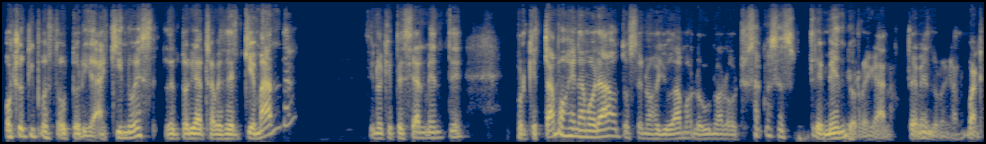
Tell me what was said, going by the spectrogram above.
otro tipo de autoridad. Aquí no es la autoridad a través del que manda, sino que especialmente porque estamos enamorados, entonces nos ayudamos los uno al otro. Esa cosa es un tremendo regalo, tremendo regalo. Bueno.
